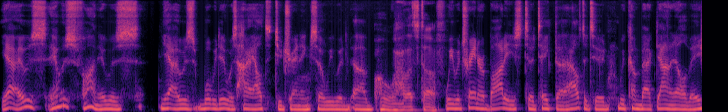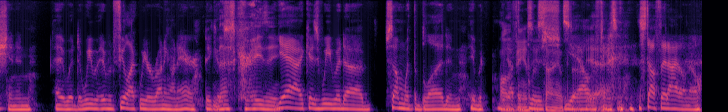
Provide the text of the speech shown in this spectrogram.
yeah, it was it was fun. It was yeah, it was what we did was high altitude training. So we would uh, Oh wow, that's tough. we would train our bodies to take the altitude. We come back down at elevation and it would we would, it would feel like we were running on air because That's crazy. yeah, because we would uh some with the blood and it would All the fancy science yeah, stuff, all yeah. the fancy stuff that I don't know.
